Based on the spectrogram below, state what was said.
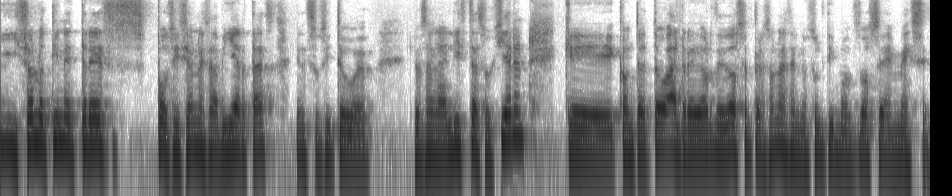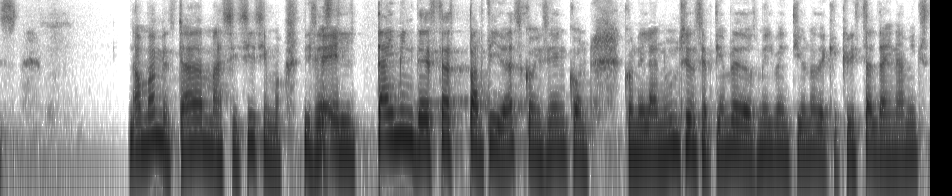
y solo tiene tres posiciones abiertas en su sitio web. Los analistas sugieren que contrató alrededor de 12 personas en los últimos 12 meses. No mames, está macicísimo. Dice, el timing de estas partidas coinciden con, con el anuncio en septiembre de 2021 de que Crystal Dynamics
